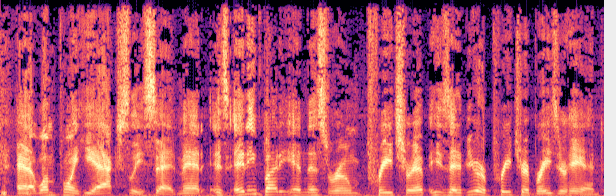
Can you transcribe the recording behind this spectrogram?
and at one point he actually said, "Man, is anybody in this room pre-trib?" He said, "If you were pre-trib, raise your hand."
